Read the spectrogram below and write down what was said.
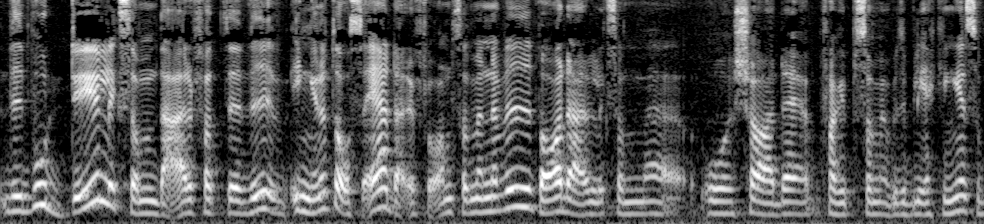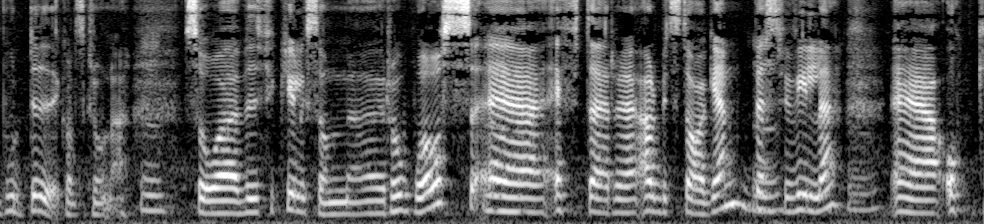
vi bodde ju liksom där för att vi, ingen av oss är därifrån. Så, men när vi var där liksom, eh, och körde Facket på sommarjobbet i Blekinge så bodde vi i Karlskrona. Mm. Så eh, vi fick ju liksom eh, roa oss eh, efter arbetsdagen bäst vi ville. Eh, och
